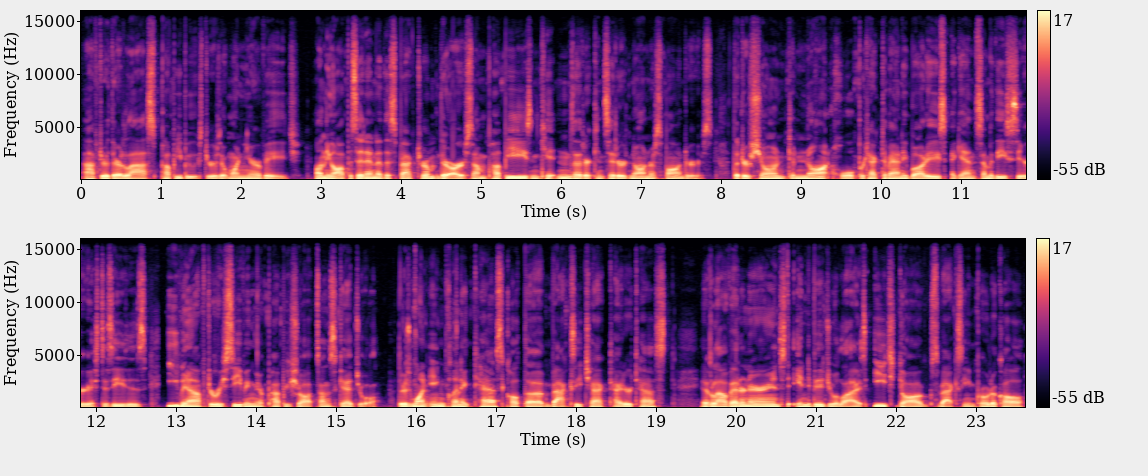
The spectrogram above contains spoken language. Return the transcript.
after their last puppy boosters at one year of age. On the opposite end of the spectrum, there are some puppies and kittens that are considered non responders that are shown to not hold protective antibodies against some of these serious diseases, even after receiving their puppy shots on schedule. There's one in clinic test called the VacciCheck titer test. It allows veterinarians to individualize each dog's vaccine protocol,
